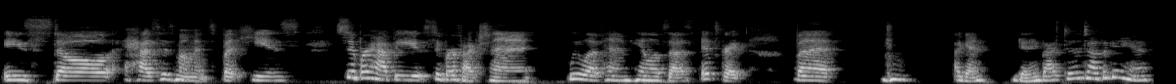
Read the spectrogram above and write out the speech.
He still has his moments, but he's super happy, super affectionate. We love him. He loves us. It's great. But again, getting back to the topic at hand,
